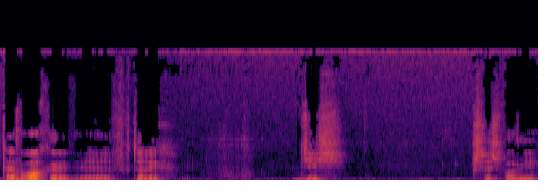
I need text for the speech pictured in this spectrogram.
Te Włochy, y, w których dziś przyszło mi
